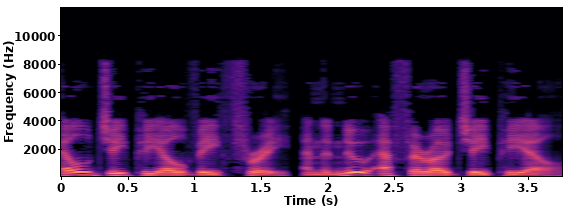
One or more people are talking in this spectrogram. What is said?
LGPLv3, and the new Affero GPL.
